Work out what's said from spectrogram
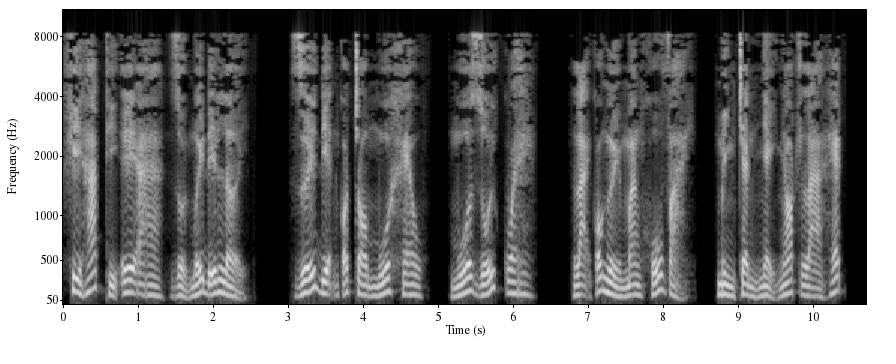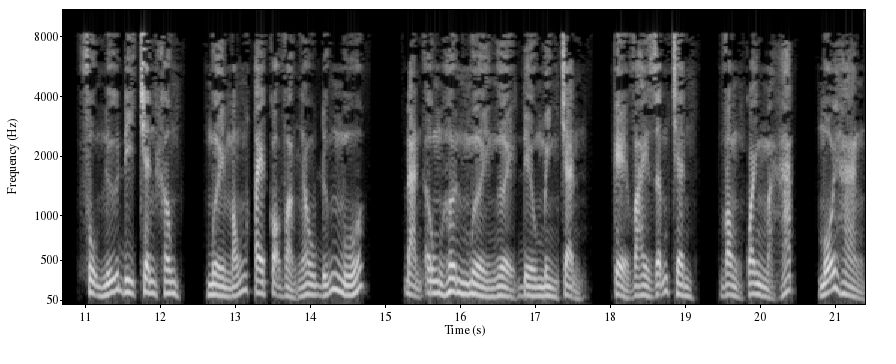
Khi hát thì ê a rồi mới đến lời. Dưới điện có trò múa kheo, múa rối que. Lại có người mang khố vải, mình trần nhảy nhót la hét. Phụ nữ đi chân không, mười móng tay cọ vào nhau đứng múa. Đàn ông hơn mười người đều mình trần, kể vai dẫm chân, vòng quanh mà hát. Mỗi hàng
